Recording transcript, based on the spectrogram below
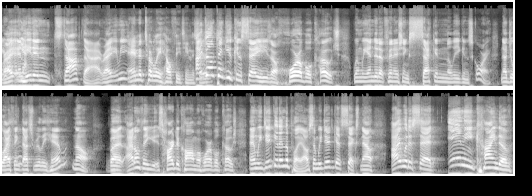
right? Yeah, and he didn't stop that, right? I mean, and a totally healthy team this year. I don't think you can say he's a horrible coach when we ended up finishing second in the league in scoring. Now, do I think mm-hmm. that's really him? No. But I don't think it's hard to call him a horrible coach. And we did get in the playoffs and we did get six. Now, I would have said any kind of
